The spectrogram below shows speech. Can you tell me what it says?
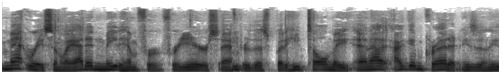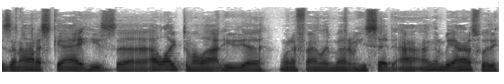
met recently. I didn't meet him for, for years after this, but he told me, and I, I give him credit. He's a, he's an honest guy. He's uh, I liked him a lot. He uh, when I finally met him, he said, I, "I'm going to be honest with you."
